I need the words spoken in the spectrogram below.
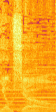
Radio Show.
